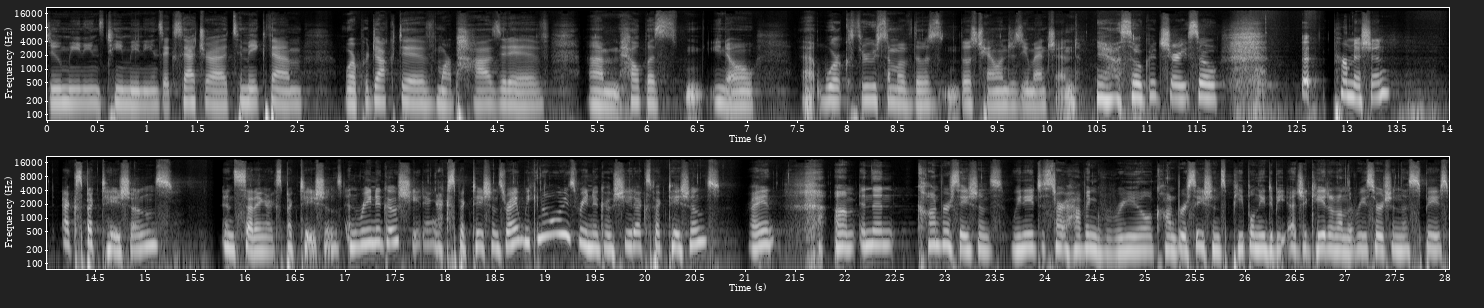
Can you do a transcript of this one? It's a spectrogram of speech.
Zoom meetings, team meetings, etc., to make them more productive, more positive, um, help us, you know, uh, work through some of those those challenges you mentioned. Yeah, so good, Shari. So, uh, permission, expectations, and setting expectations, and renegotiating expectations. Right? We can always renegotiate expectations, right? Um, and then conversations. We need to start having real conversations. People need to be educated on the research in this space,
